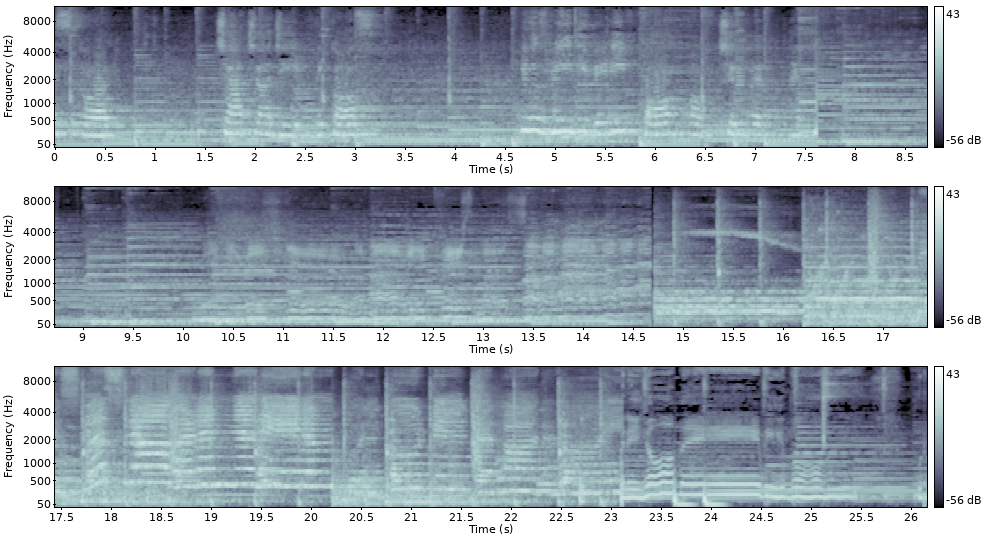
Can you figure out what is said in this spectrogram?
is called Chachaji because he was really very fond of children and Christmas. Your baby boy would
